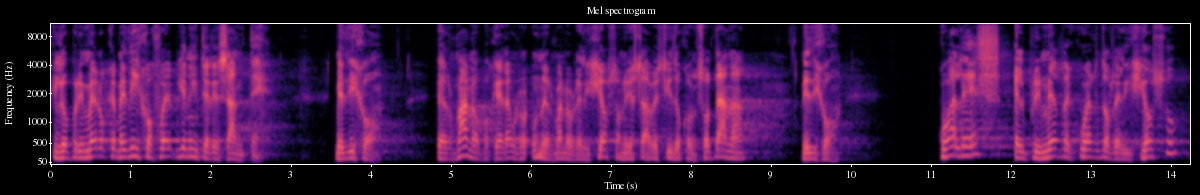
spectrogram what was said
Y lo primero que me dijo fue bien interesante. Me dijo, hermano, porque era un, hermano religioso, ¿no? yo estaba vestido con sotana, me dijo, ¿cuál es el primer recuerdo religioso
